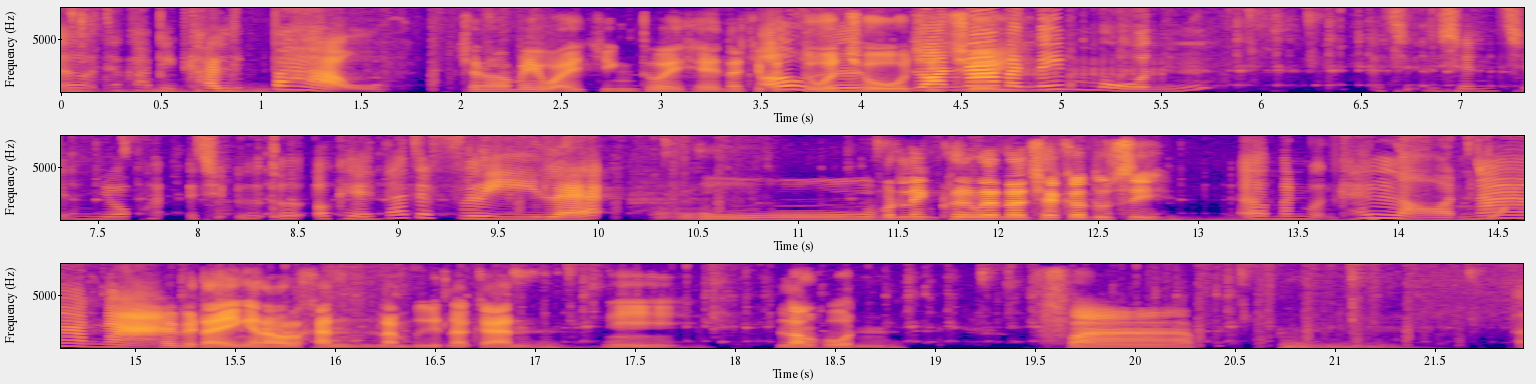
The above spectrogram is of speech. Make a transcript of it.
เออเธอขับผิดคันหรือเปล่า ฉันว่าไม่ไหวจริงด้วยเฮน่าจะเป็นอ้าตัวโชว์ล้อหเฉน้ายมันไม่หมุน ฉันฉันฉันยกให้เออเออโอเค น่าจะฟรีแล้วๆโอ้โหมันเร่งเครื่องแล้วนะเช็คก็ดูสิเออมันหมุนแค่ล้อหน้าน่ะไม่เป็นไรงั้นเอาคันลำอื่นแล้วกัน นี่ล่องหนฟ้าบเอ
